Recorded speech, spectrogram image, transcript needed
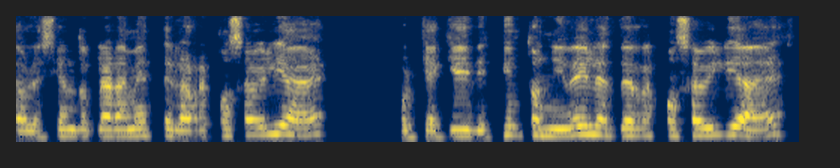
estableciendo claramente las responsabilidades, porque aquí hay distintos niveles de responsabilidades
